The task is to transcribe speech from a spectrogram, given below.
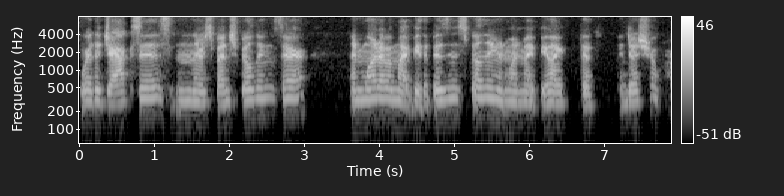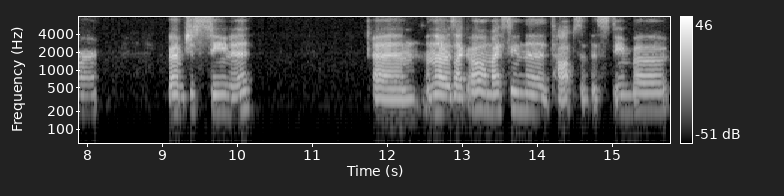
where the Jacks is, and there's a bunch of buildings there. And one of them might be the business building, and one might be like the industrial part. But I'm just seeing it um, and then I was like, oh, am I seeing the tops of the steamboat?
